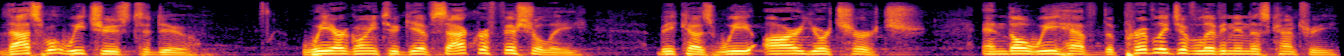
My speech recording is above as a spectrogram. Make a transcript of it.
that's what we choose to do. We are going to give sacrificially because we are your church. And though we have the privilege of living in this country,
